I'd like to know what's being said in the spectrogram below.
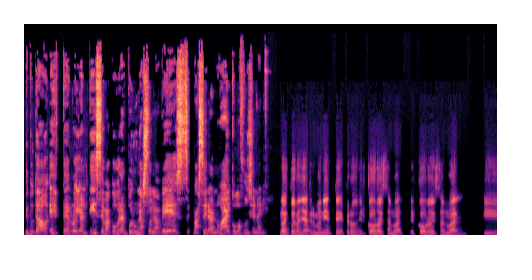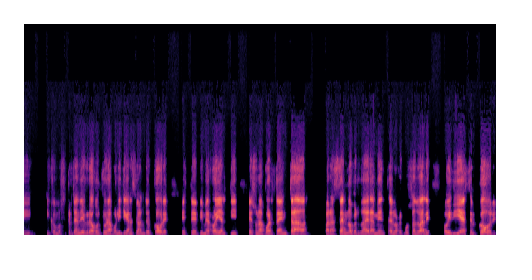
Diputado, ¿este royalty se va a cobrar por una sola vez? ¿Va a ser anual? ¿Cómo funcionaría? No, esto de manera permanente, pero el cobro es anual. El cobro es anual y, y como se pretende, yo creo, construir una política nacional del cobre, este primer royalty es una puerta de entrada para hacernos verdaderamente de los recursos naturales. Hoy día es el cobre,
